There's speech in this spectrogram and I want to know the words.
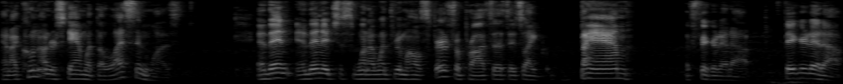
And I couldn't understand what the lesson was. And then and then it's just when I went through my whole spiritual process, it's like, bam, I figured it out. Figured it out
